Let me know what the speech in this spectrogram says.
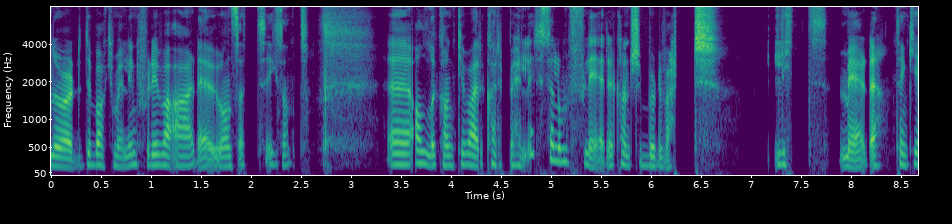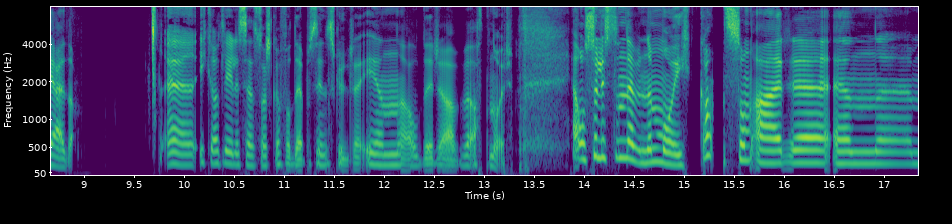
nerd tilbakemelding, fordi hva er det uansett, ikke sant? Uh, alle kan ikke være Karpe heller, selv om flere kanskje burde vært litt mer det, tenker jeg da. Eh, ikke at lille Cæsar skal få det på sine skuldre i en alder av 18 år. Jeg har også lyst til å nevne Moika, som er eh, en, eh,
